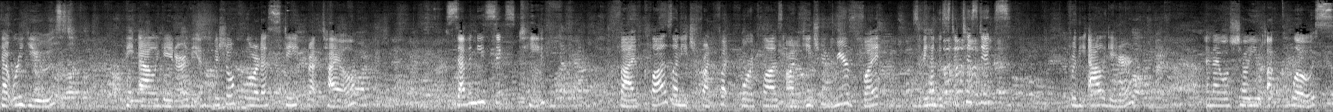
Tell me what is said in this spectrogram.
that were used. The alligator, the official Florida state reptile. 76 teeth, 5 claws on each front foot, 4 claws on each rear foot. So they had the statistics for the alligator. And I will show you up close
